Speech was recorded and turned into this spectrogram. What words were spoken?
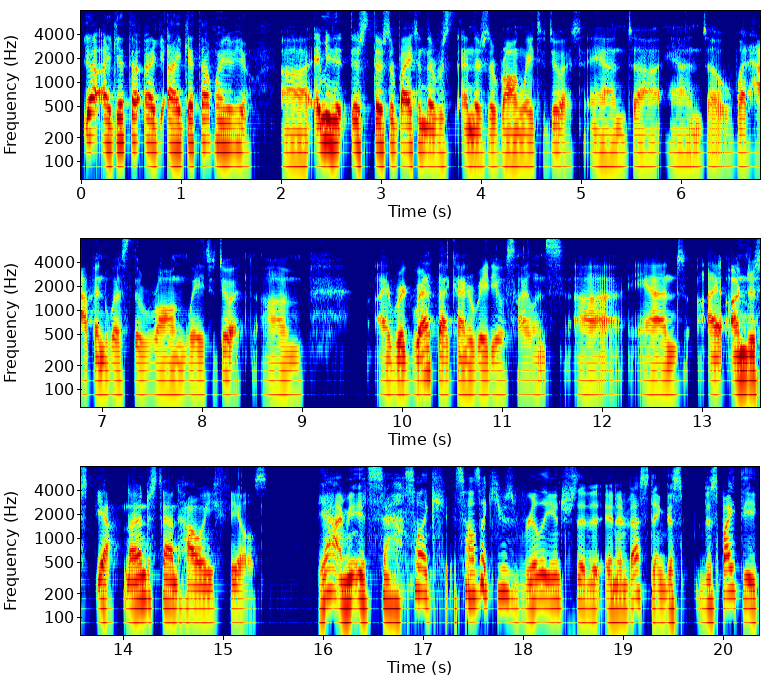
Yeah, I get that. I, I get that point of view. Uh, I mean, there's there's a right and there's and there's a wrong way to do it, and uh, and uh, what happened was the wrong way to do it. Um, I regret that kind of radio silence, uh, and I understand. Yeah, I understand how he feels. Yeah, I mean, it sounds like it sounds like he was really interested in investing, Des- despite the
